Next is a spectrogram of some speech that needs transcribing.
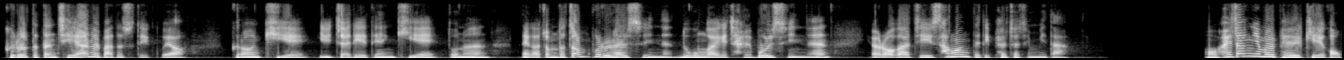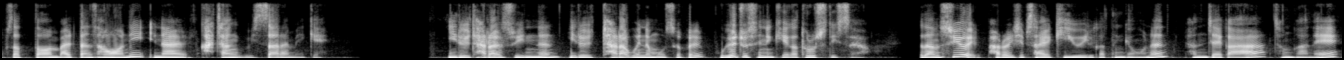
그럴듯한 제안을 받을 수도 있고요. 그런 기회, 일자리에 대한 기회 또는 내가 좀 더 점프를 할 수 있는 누군가에게 잘 보일 수 있는 여러 가지 상황들이 펼쳐집니다. 어, 회장님을 뵐 기회가 없었던 말단 사원이 이날 가장 윗사람에게 일을 잘할 수 있는, 일을 잘하고 있는 모습을 보여줄 수 있는 기회가 들어올 수도 있어요. 그 다음 수요일 8월 24일 기후일 같은 경우는 변제가 정관에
